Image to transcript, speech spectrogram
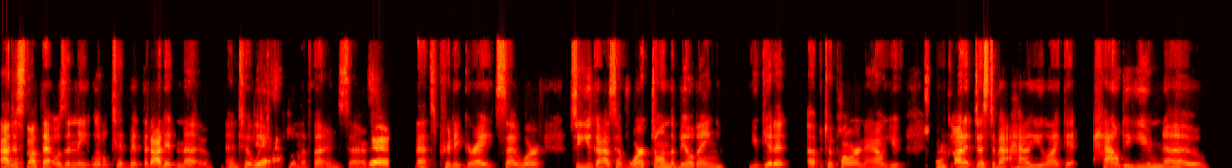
I just thought that was a neat little tidbit that I didn't know until we yeah. talked on the phone. So yeah, that's pretty great. So we're so you guys have worked on the building. You get it up to par now. You've got it just about how you like it. How do you know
